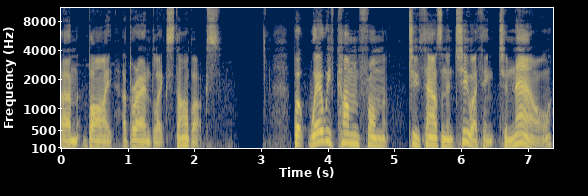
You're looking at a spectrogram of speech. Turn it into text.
um, by a brand like Starbucks. But where we've come from 2002, I think, to now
